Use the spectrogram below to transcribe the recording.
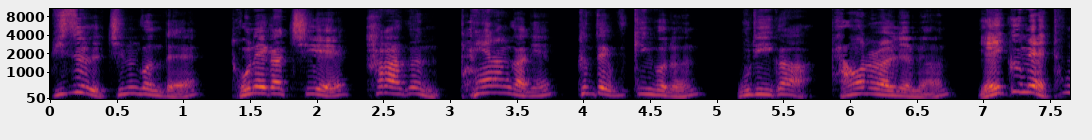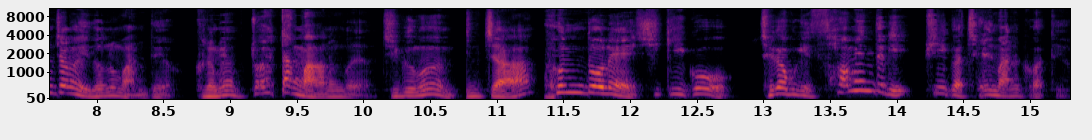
빚을 지는 건데 돈의 가치의 하락은 당연한 거 아니에요? 근데 웃긴 거는 우리가 방어를 하려면 예금에 통장을 넣어놓으면 안 돼요. 그러면 쫄딱 망하는 거예요. 지금은 진짜 혼돈의 시기고 제가 보기엔 서민들이 피해가 제일 많을 것 같아요.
